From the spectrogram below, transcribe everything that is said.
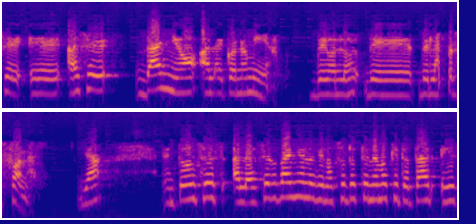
se eh, hace daño a la economía de, de, las personas, ¿ya? Entonces, al hacer daño, lo que nosotros tenemos que tratar es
